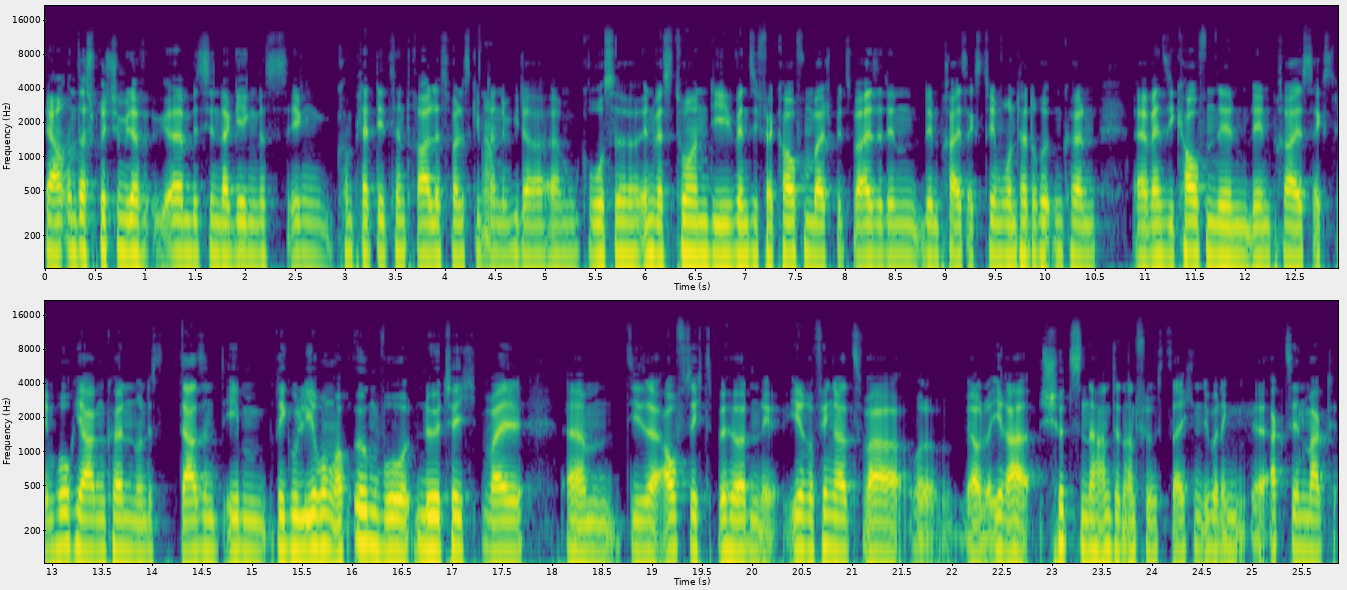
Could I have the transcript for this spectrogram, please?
Ja, und das spricht schon wieder äh, ein bisschen dagegen, dass es eben komplett dezentral ist, weil es gibt ja. dann wieder ähm, große Investoren, die, wenn sie verkaufen, beispielsweise den, den Preis extrem runterdrücken können, äh, wenn sie kaufen, den, den Preis extrem hochjagen können. Und es, da sind eben Regulierungen auch irgendwo nötig, weil ähm, diese Aufsichtsbehörden ihre Finger zwar oder, ja, oder ihre schützende Hand in Anführungszeichen über den äh, Aktienmarkt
